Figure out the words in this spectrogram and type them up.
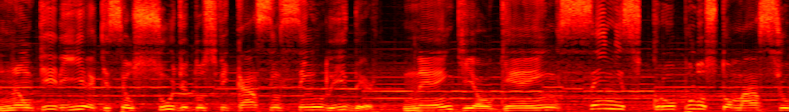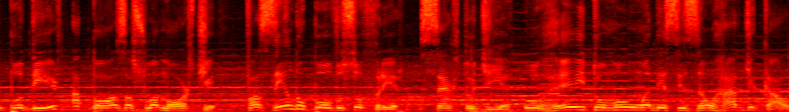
Não queria que seus súditos ficassem sem o líder, nem que alguém sem escrúpulos tomasse o poder após a sua morte fazendo o povo sofrer. Certo dia, o rei tomou uma decisão radical.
